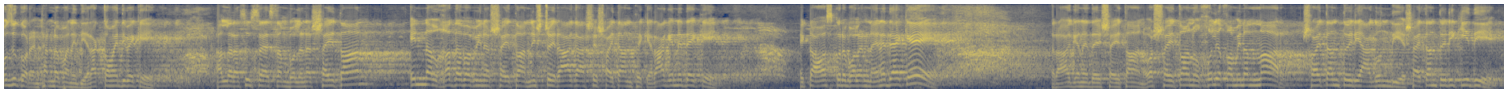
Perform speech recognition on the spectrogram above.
অজু করেন, ঠান্ডা পানি দিয়ে। রাগ কমাই দিবে কে? আল্লাহ রাসুল ইসলাম বললেন, আর শয়তান, ইন্নাল গাদাবা বিনা শয়তান। নিশ্চয়ই রাগ আসে শয়তান থেকে। রাগ এনে দেয় কে? একটু আওয়াজ করে বলেন না, এনে দেয় কে? রাগ এনে দেয় শয়তান। ও শয়তান ও খলিকা মিনান নার। শয়তান তৈরি আগুন দিয়ে। শয়তান তৈরি কি দিয়ে?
